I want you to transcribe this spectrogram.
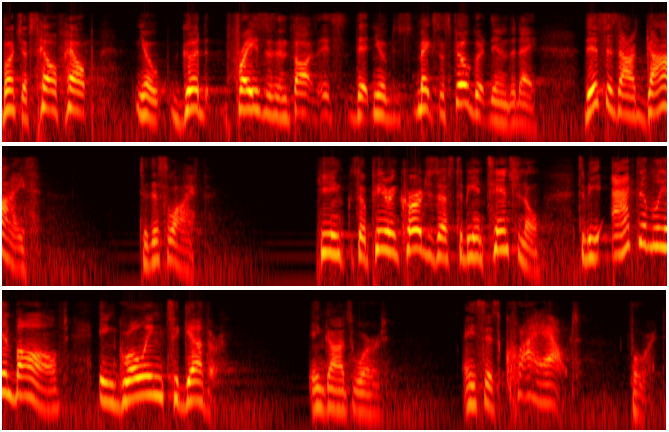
bunch of self help, you know, good phrases and thoughts it's, that you know, makes us feel good at the end of the day. This is our guide to this life. He, so Peter encourages us to be intentional, to be actively involved in growing together in God's Word. And he says, cry out for it.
